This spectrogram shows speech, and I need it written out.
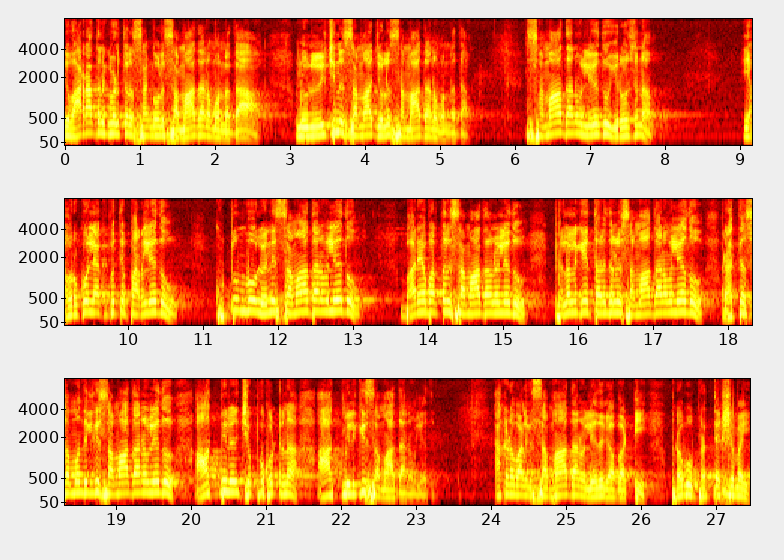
నువ్వు ఆరాధనకు వెళుతున్న సంఘంలో సమాధానం ఉన్నదా? నువ్వు నిలిచిన సమాజంలో సమాధానం ఉన్నదా? సమాధానం లేదు ఈ రోజున. ఎవరికో లేకపోతే పర్లేదు. కుటుంబంలోని సమాధానం లేదు. భార్యాభర్తలకు సమాధానం లేదు. పిల్లలకి తల్లిదండ్రులకు సమాధానం లేదు. రక్త సంబంధులకి సమాధానం లేదు. ఆత్మీయులని చెప్పుకుంటున్న ఆత్మీయులకి సమాధానం లేదు. అక్కడ వాళ్ళకి సమాధానం లేదు కాబట్టి ప్రభు ప్రత్యక్షమై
